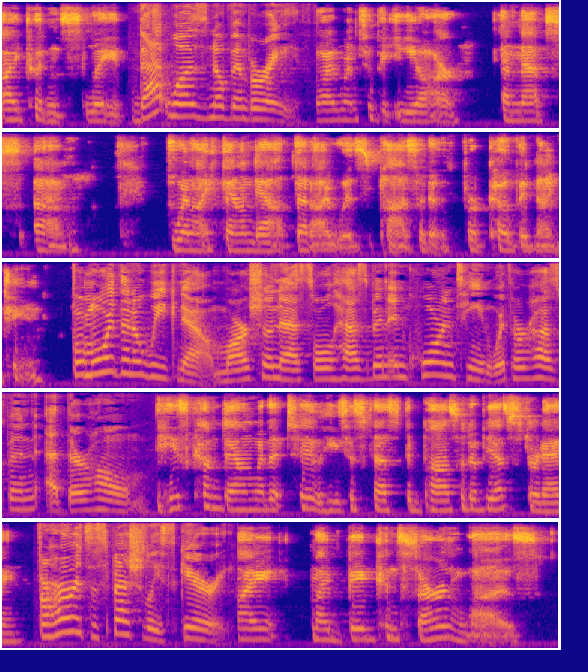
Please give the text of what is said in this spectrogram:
I couldn't sleep. That was November 8th. I went to the ER, and that's um, when I found out that I was positive for COVID 19. For more than a week now, Marsha Nessel has been in quarantine with her husband at their home. He's come down with it too. He just tested positive yesterday. For her, it's especially scary. My my big concern was,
